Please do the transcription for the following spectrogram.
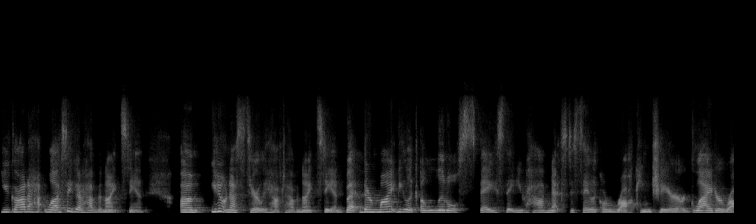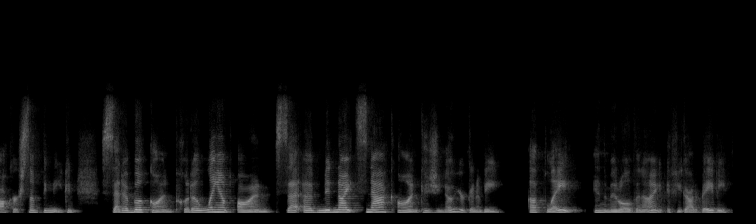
You got to have, well, I say you got to have the nightstand. Um, you don't necessarily have to have a nightstand, but there might be like a little space that you have next to, say, like a rocking chair or glider rock or something that you can set a book on, put a lamp on, set a midnight snack on, because you know you're going to be up late in the middle of the night if you got a baby.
